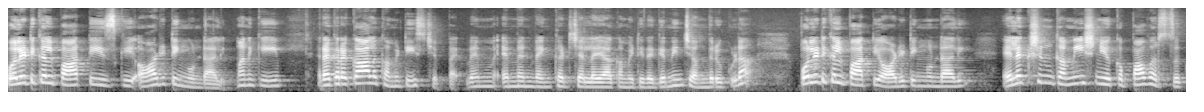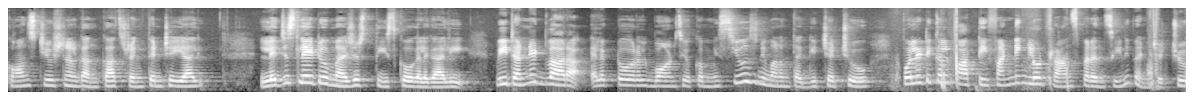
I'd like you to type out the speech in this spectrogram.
పొలిటికల్ పార్టీస్కి ఆడిటింగ్ ఉండాలి. మనకి రకరకాల కమిటీస్ చెప్పాయి. వెం ఎంఎన్ వెంకట్ చెల్లయ్య కమిటీ దగ్గర నుంచి అందరూ కూడా పొలిటికల్ పార్టీ ఆడిటింగ్ ఉండాలి. ఎలక్షన్ కమిషన్ యొక్క పవర్స్ కాన్స్టిట్యూషనల్గా ఇంకా స్ట్రెంగ్తెన్ చేయాలి. లెజిస్లేటివ్ మెజర్స్ తీసుకోగలగాలి. వీటన్నిటి ద్వారా ఎలక్టోరల్ బాండ్స్ యొక్క మిస్యూజ్ని మనం తగ్గించవచ్చు పొలిటికల్ పార్టీ ఫండింగ్లో ట్రాన్స్పరెన్సీని పెంచవచ్చు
